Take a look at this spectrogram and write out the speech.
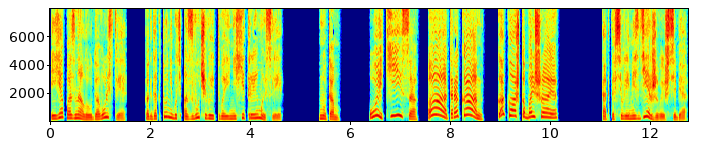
и я познала удовольствие когда кто-нибудь озвучивает твои нехитрые мысли. Ну там «Ой, киса! А, таракан! Какашка большая!» Так ты все время сдерживаешь себя,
